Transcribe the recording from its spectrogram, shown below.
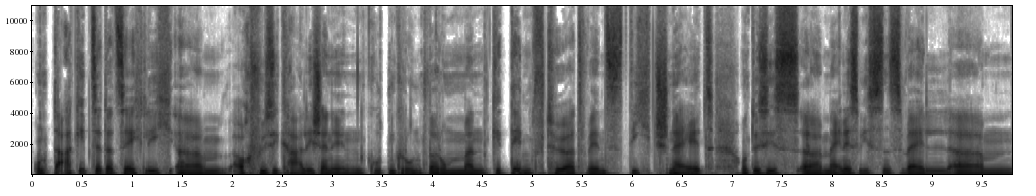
Und da gibt es ja tatsächlich ähm, auch physikalisch einen guten Grund, warum man gedämpft hört, wenn es dicht schneit. Und das ist äh, meines Wissens, weil ähm,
